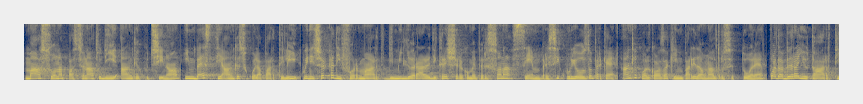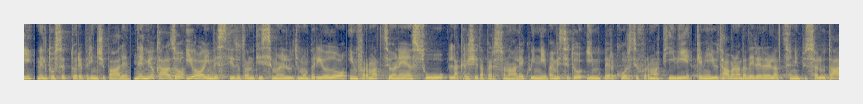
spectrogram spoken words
ma sono appassionato di anche cucina, investi anche su quella parte lì. Quindi cerca di formarti, di migliorare, di crescere come persona sempre. Sii curioso perché anche qualcosa che impari da un altro settore può davvero aiutarti nel tuo settore principale. Nel mio caso, io ho investito tantissimo nell'ultimo periodo in formazione sulla crescita personale, quindi ho investito in percorsi formativi che mi aiutavano ad avere relazioni più salutari,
